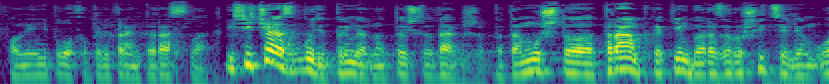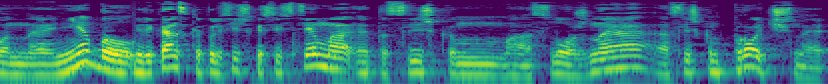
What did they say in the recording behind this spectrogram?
вполне неплохо при Трампе росла. И сейчас будет примерно точно так же, потому что Трамп, каким бы разрушителем он не был, американская политическая система это слишком сложная, слишком прочная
